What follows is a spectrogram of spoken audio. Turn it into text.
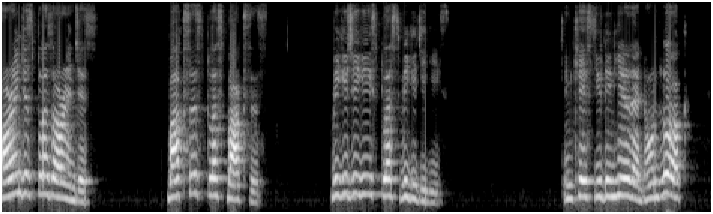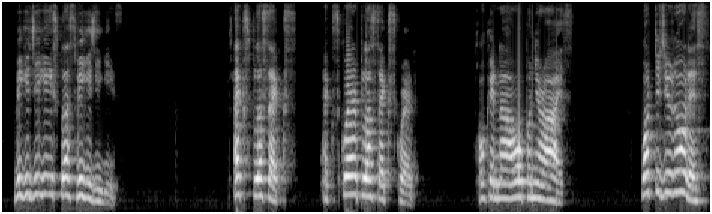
Oranges plus oranges. Boxes plus boxes. Viggy plus Viggy In case you didn't hear that, don't look. Viggy plus Viggy X plus X. X squared plus X squared. OK, now open your eyes. What did you notice?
